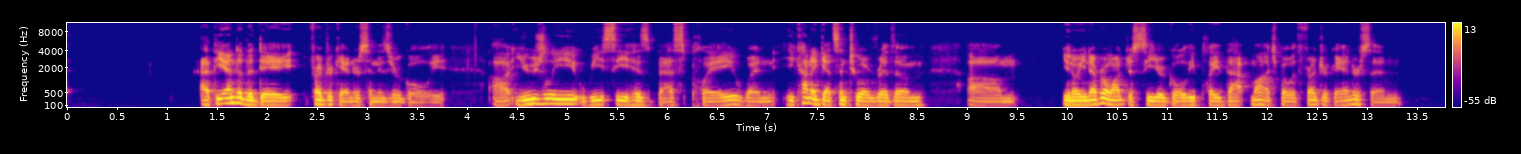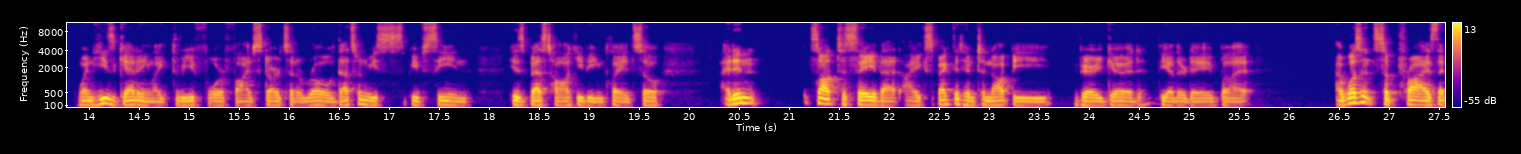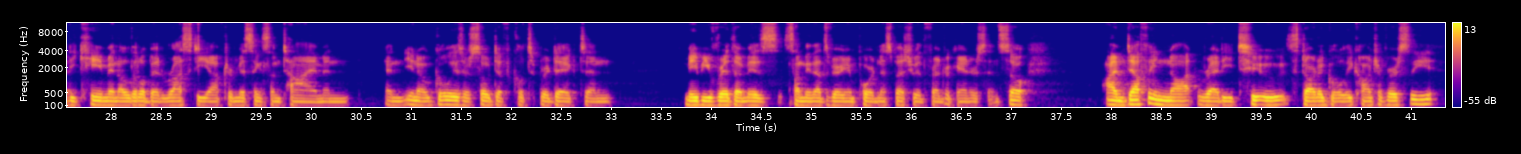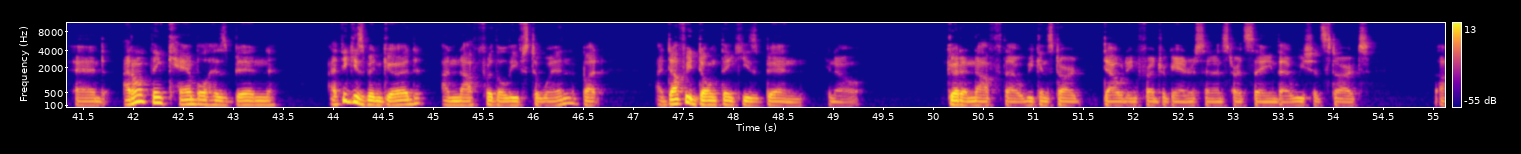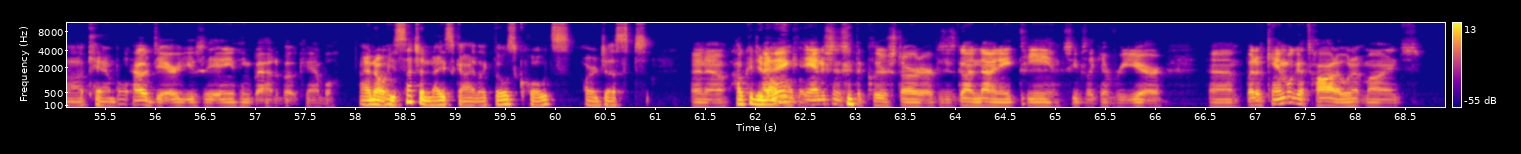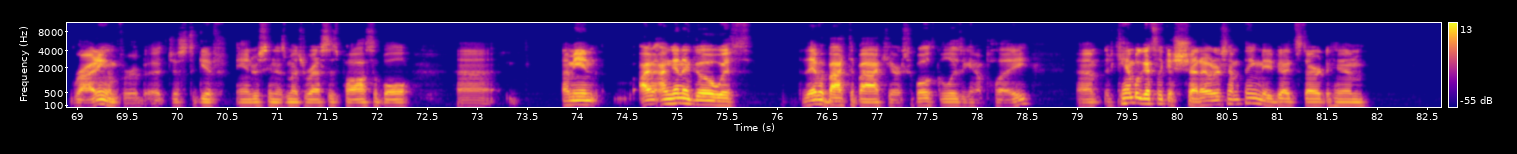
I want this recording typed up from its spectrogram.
at the end of the day, Frederik Andersen is your goalie. Uh, usually, we see his best play when he kind of gets into a rhythm. Um, you know, you never want to see your goalie play that much, but with Frederik Andersen, when he's getting like three, four, five starts in a row, that's when we we've seen his best hockey being played. So I didn't. It's not to say that I expected him to not be very good the other day, but I wasn't surprised that he came in a little bit rusty after missing some time. And and you know goalies are so difficult to predict, and maybe rhythm is something that's very important, especially with Frederik Andersen. So I'm definitely not ready to start a goalie controversy, and I don't think Campbell has been I think he's been good enough for the Leafs to win, but I definitely don't think he's been, you know, good enough that we can start doubting Frederik Andersen and start saying that we should start uh, Campbell. How dare you say anything bad about Campbell? I know he's such a nice guy. Like those quotes are just. I know. How could you? I think Andersen's the clear starter because he's gone nine eighteen. Seems like every year. Um, but if Campbell gets hot, I wouldn't mind riding him for a bit just to give Andersen as much rest as possible. Uh, I mean, I, am gonna go with they have a back to back here, so both goalies are gonna play. Um, if Campbell gets like a shutout or something, maybe I'd start him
